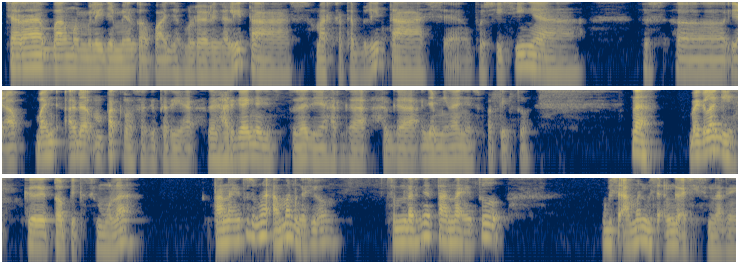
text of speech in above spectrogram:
Cara bank memilih jaminan itu apa aja? Mulai legalitas marketabilitas ya, posisinya terus uh, ya banyak ada empat kalau saya kriteria. Dan harganya itu saja ya harga harga jaminannya seperti itu. Nah baik lagi ke topik semula. Tanah itu sebenarnya aman gak sih om? Sebenarnya tanah itu bisa aman bisa enggak sih sebenarnya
